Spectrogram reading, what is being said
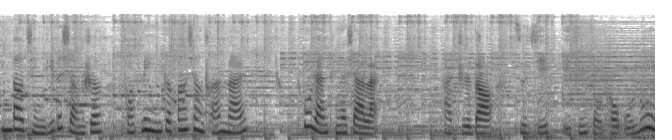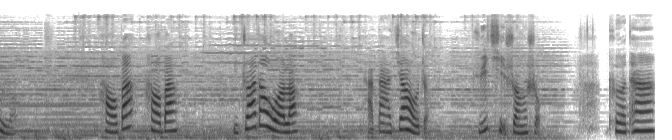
听到警笛的响声从另一个方向传来，突然停了下来。他知道自己已经走投无路了。好吧，好吧，你抓到我了！他大叫着，举起双手，可他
